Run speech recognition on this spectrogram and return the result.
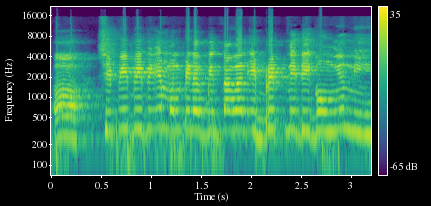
Oh, si PBBM ang pinagbintangan i-brief ni Digong yun eh.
